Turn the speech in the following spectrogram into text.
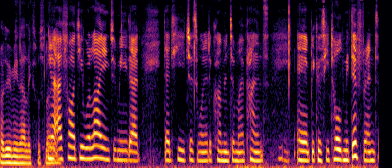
How do you mean Alex was lying? yeah i thought you were lying to me that that he just wanted to come into my pants uh, because he told me different.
